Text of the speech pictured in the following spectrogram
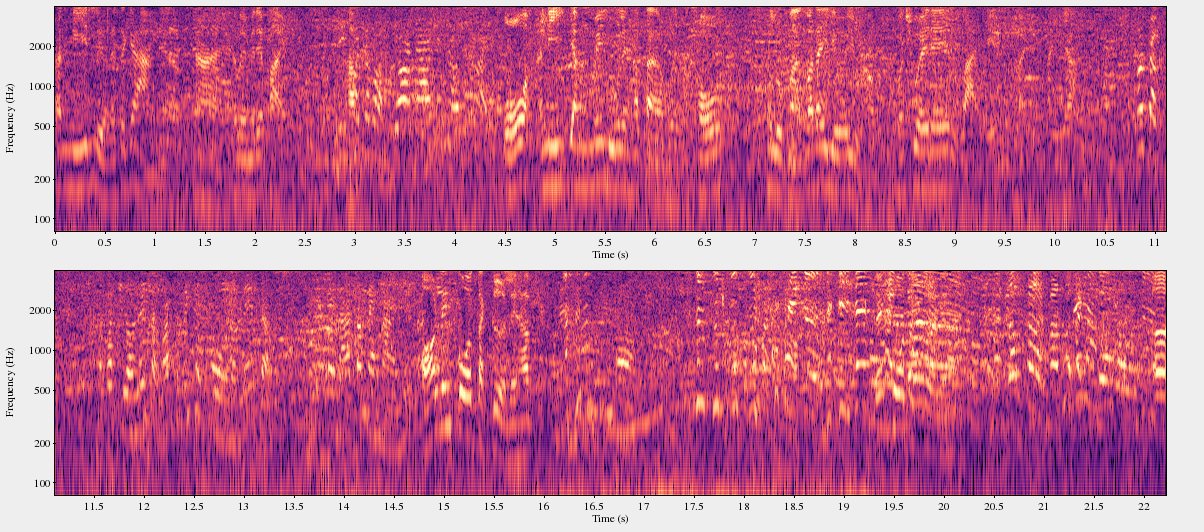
พันมีดหรืออะไรสักอย่างเนี่ยครับใช่ก็เลยไม่ได้ไปครับจะบอกยอดได้ที่เขาเท่าไหร่โอ้อันนี้ยังไม่รู้เลยครับ แต่เหมือนเขาสรุปมาก็ได้เยอะอยู่ครับ ก็ช่วยได้หลายหลายหลายอย่าง ก็จะปกติเราเล่นแบบว่าไม่ใช่โกเราเล่นแบบเรียกอะไรนะตำแหน่งไหนอ๋อ เล่นโกแต่เกิดเลยครับใคร เกิดเล่นโกแต่เกิดเลยครับเราเกิดมาเพื่อเป็นโกเอ่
